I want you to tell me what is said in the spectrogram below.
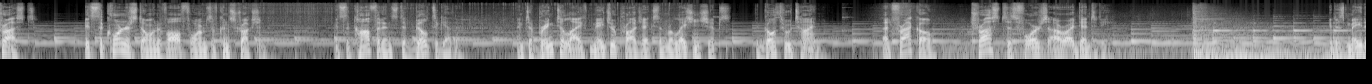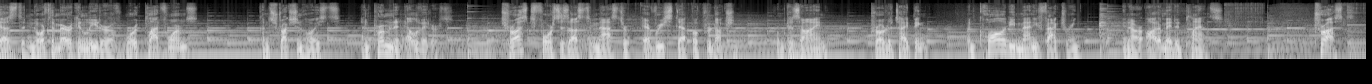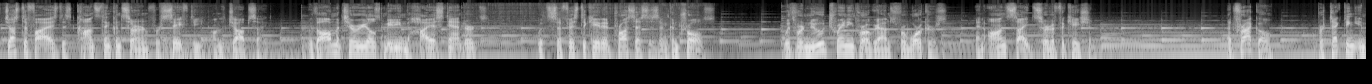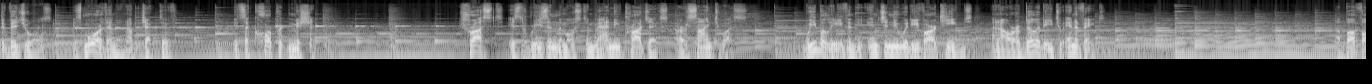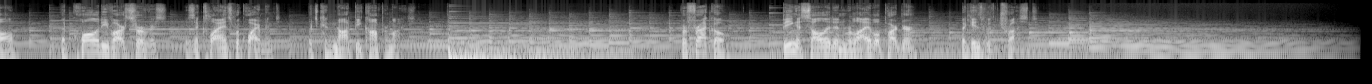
Trust. It's the cornerstone of all forms of construction. It's the confidence to build together and to bring to life major projects and relationships that go through time. At Fraco, trust has forged our identity. It has made us the North American leader of work platforms, construction hoists, and permanent elevators. Trust forces us to master every step of production, from design, prototyping, and quality manufacturing in our automated plants. Trust justifies this constant concern for safety on the job site, with all materials meeting the highest standards, with sophisticated processes and controls, with renewed training programs for workers and on-site certification. At Fraco, protecting individuals is more than an objective, it's a corporate mission. Trust is the reason the most demanding projects are assigned to us. We believe in the ingenuity of our teams and our ability to innovate. Above all, the quality of our service is a client's requirement which cannot be compromised. For Fraco, being a solid and reliable partner begins with trust.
